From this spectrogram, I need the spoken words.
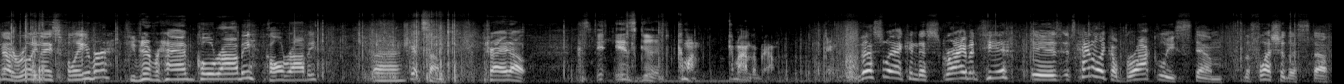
Got a really nice flavor. If you've never had kohlrabi, kohlrabi, uh, get some. Try it out. Cause it is good. Come on, come on the ground. The best way I can describe it to you is it's kind of like a broccoli stem, the flesh of this stuff.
